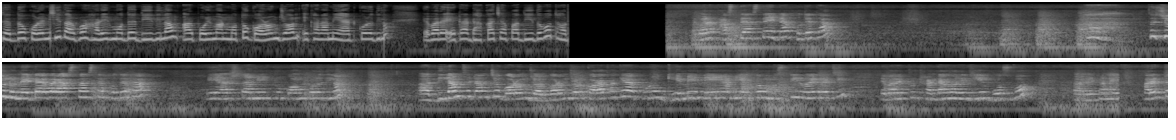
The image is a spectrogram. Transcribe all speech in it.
সেদ্ধ করে নিয়েছি তারপর হাঁড়ির মধ্যে দিয়ে দিলাম। আর পরিমাণ মতো গরম জল এখানে আমি অ্যাড করে দিলাম। এবারে এটা ঢাকা চাপা দিয়ে দেবো আস্তে আস্তে এটা হতে থাক। তো চলুন, এটা এবার আস্তে আস্তে হতে থাক। এই আঁচটা আমি একটু কম করে দিলাম। আর দিলাম সেটা হচ্ছে গরম জল। গরম জল করা থাকে আর পুরো ঘেমে নিয়ে আমি একদম অস্থির হয়ে গেছি। এবার একটু ঠান্ডা ঘরে গিয়ে বসবো। আর এখানে আরেকটা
